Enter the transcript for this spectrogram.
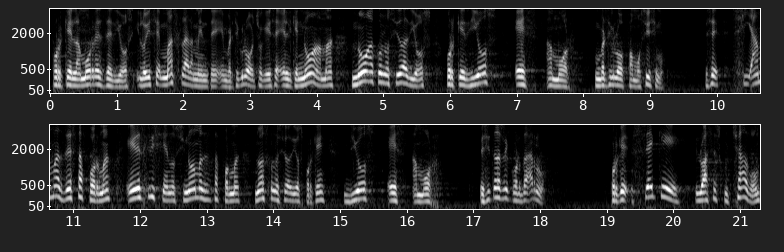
Porque el amor es de Dios y lo dice más claramente en versículo 8 que dice, el que no ama no ha conocido a Dios porque Dios es amor. Un versículo famosísimo. Dice, si amas de esta forma, eres cristiano, si no amas de esta forma, no has conocido a Dios. ¿Por qué? Dios es amor. Necesitas recordarlo. Porque sé que lo has escuchado,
